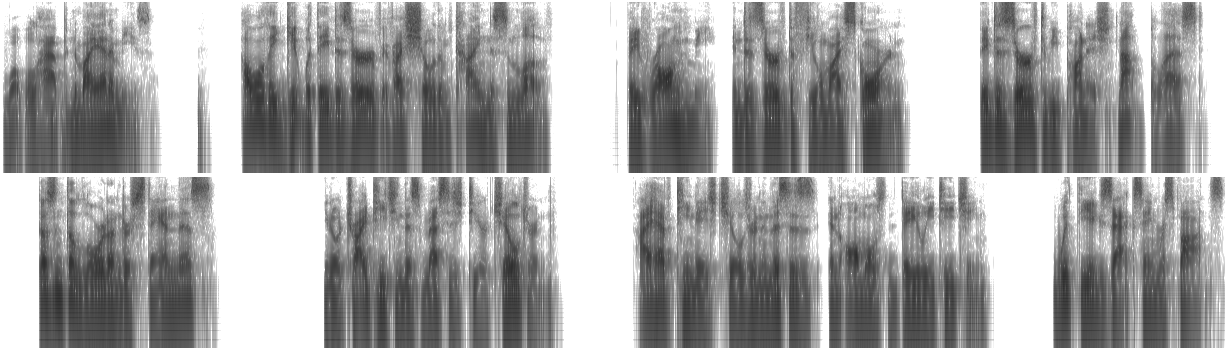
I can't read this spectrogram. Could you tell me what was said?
what will happen to my enemies? How will they get what they deserve if I show them kindness and love? They wronged me and deserve to feel my scorn. They deserve to be punished, not blessed. Doesn't the Lord understand this? You know, try teaching this message to your children. I have teenage children, and this is an almost daily teaching with the exact same response.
